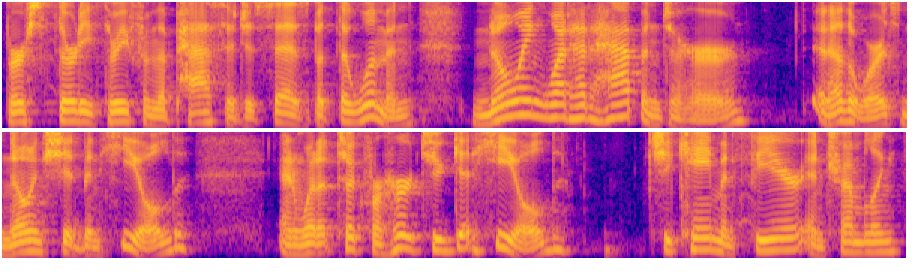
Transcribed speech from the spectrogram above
verse 33 from the passage, it says, But the woman, knowing what had happened to her, in other words, knowing she had been healed, and what it took for her to get healed, she came in fear and trembling,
